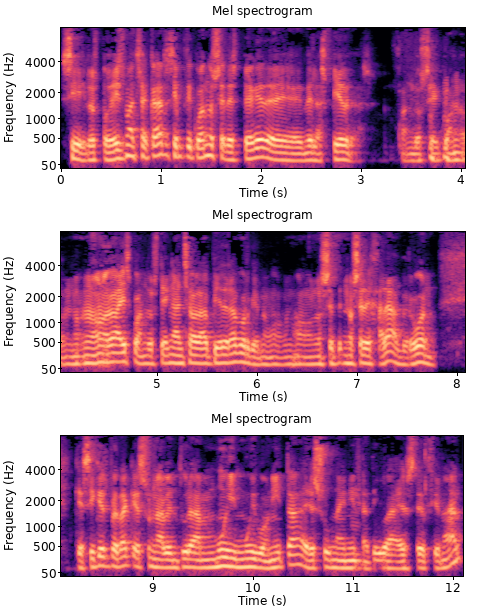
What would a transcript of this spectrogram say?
sí, los podéis machacar siempre y cuando se despegue de, de las piedras. Cuando se, cuando, no, no lo hagáis cuando esté enganchado a la piedra porque no, no, no, se, no se dejará. Pero bueno, que sí que es verdad que es una aventura muy, muy bonita, es una iniciativa excepcional.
